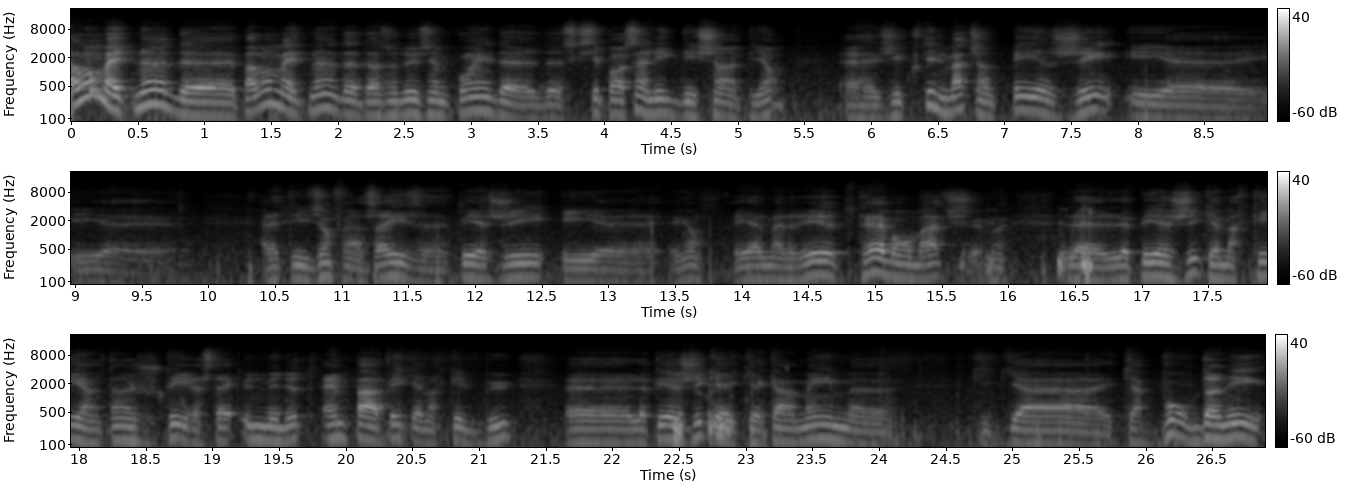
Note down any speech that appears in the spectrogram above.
Parlons maintenant, de, parlons maintenant dans un deuxième point de, de ce qui s'est passé en Ligue des Champions. Euh, j'ai écouté le match entre PSG et, euh, et à la télévision française, euh, PSG et euh, Real Madrid. Très bon match. Le, PSG qui a marqué en temps ajouté, il restait une minute. Mbappé qui a marqué le but. Euh, le PSG qui a, quand même qui, a, qui a bourdonné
